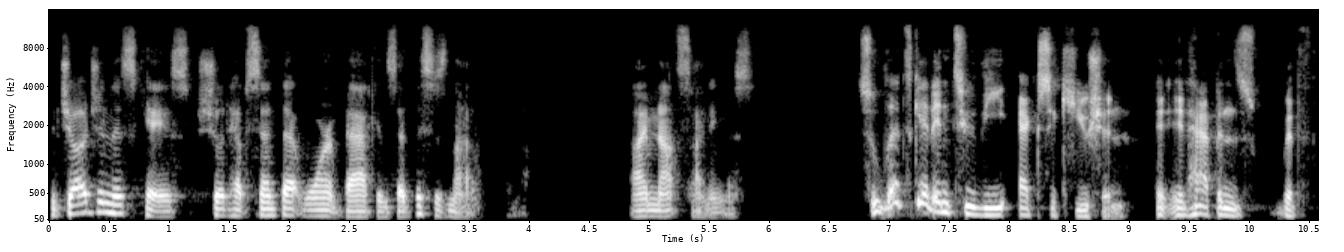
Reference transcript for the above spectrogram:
The judge in this case should have sent that warrant back and said, This is not enough. I'm not signing this. So let's get into the execution. It, it happens with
